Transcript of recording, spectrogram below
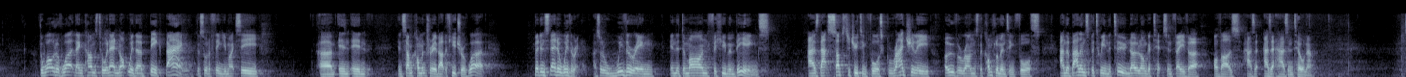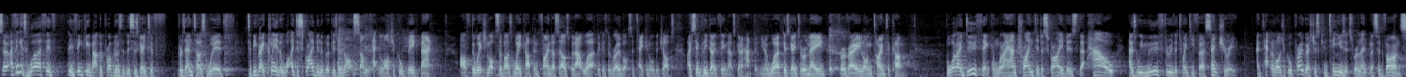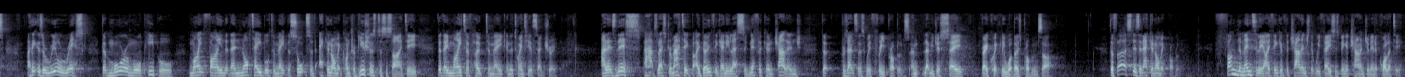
The world of work then comes to an end, not with a big bang, the sort of thing you might see um, in, in, in some commentary about the future of work, but instead a withering, a sort of withering in the demand for human beings as that substituting force gradually overruns the complementing force, and the balance between the two no longer tips in favor of us as it, as it has until now. So I think it's worth in, in thinking about the problems that this is going to f- present us with to be very clear that what I describe in the book is not some technological big bang, after which lots of us wake up and find ourselves without work because the robots have taken all the jobs. I simply don't think that's going to happen. You know, work is going to remain for a very long time to come. But what I do think, and what I am trying to describe, is that how, as we move through the 21st century and technological progress just continues its relentless advance, I think there's a real risk that more and more people might find that they're not able to make the sorts of economic contributions to society that they might have hoped to make in the 20th century. And it's this, perhaps less dramatic, but I don't think any less significant challenge that presents us with three problems. And let me just say very quickly what those problems are. The first is an economic problem. Fundamentally, I think of the challenge that we face as being a challenge of inequality.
